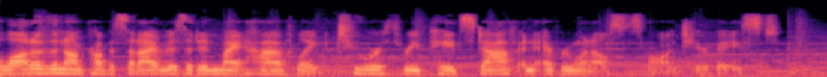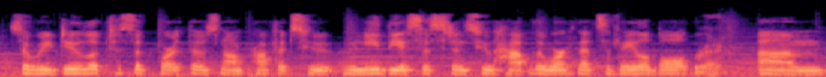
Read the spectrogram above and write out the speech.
lot of the nonprofits that I visited might have like two or three paid staff and everyone else is volunteer based. So we do look to support those nonprofits who, who need the assistance, who have the work that's available, Right. um,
